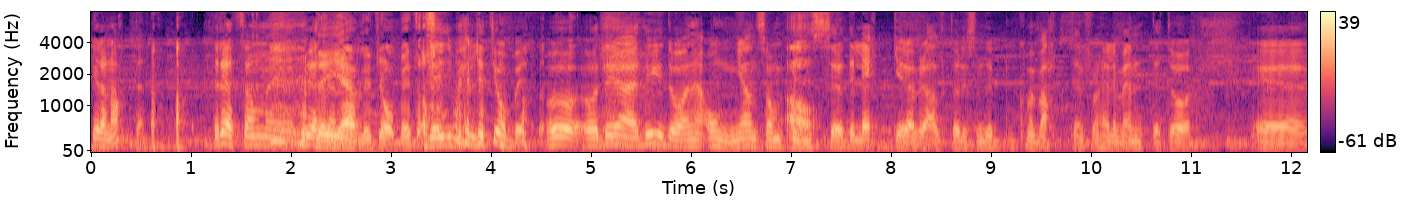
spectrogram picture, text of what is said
hela natten. Det är rätt som... eh, Du vet, Det är en- jävligt jobbigt alltså. det är väldigt jobbigt. Och, och det, är, det är ju då den här ångan som Ja. pyser, det läcker överallt och liksom det kommer vatten från elementet. Och, eh,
